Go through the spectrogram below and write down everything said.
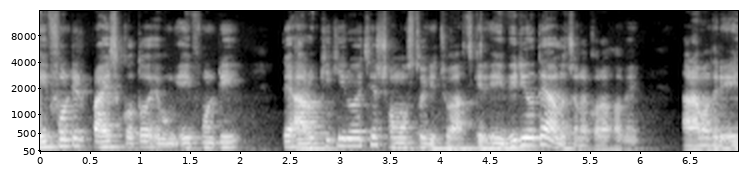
এই ফোনটির প্রাইস কত এবং এই ফোনটিতে আরও কি কি রয়েছে? সমস্ত কিছু আজকের এই ভিডিওতে আলোচনা করা হবে। আর আমাদের এই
